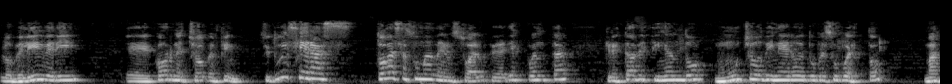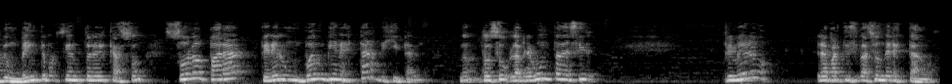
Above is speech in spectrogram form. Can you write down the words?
los delivery, eh, Corner Shop, en fin. Si tú hicieras toda esa suma mensual, te darías cuenta que le estás destinando mucho dinero de tu presupuesto más de un 20% en el caso, solo para tener un buen bienestar digital. Entonces, la pregunta es decir, primero, la participación del Estado.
